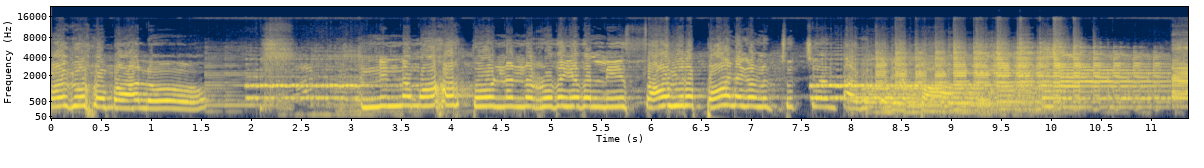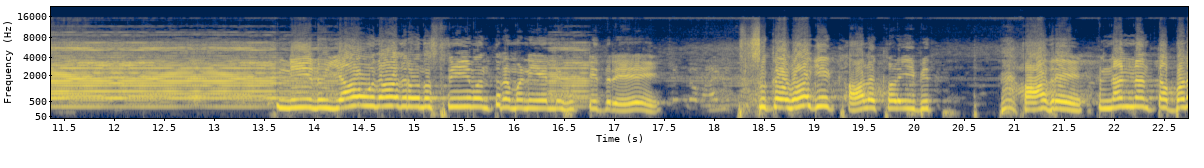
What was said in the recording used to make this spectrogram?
ಮಗು ಬಾಲು, ನಿನ್ನ ಮಾತು ನನ್ನ ಹೃದಯದಲ್ಲಿ ಸಾವಿರ ಪಾನಗಳನ್ನು ಚುಚ್ಚುವಂತಾಗುತ್ತದೆಯಪ್ಪ. ನೀನು ಯಾವುದಾದ್ರೂ ಒಂದು ಶ್ರೀಮಂತರ ಮನೆಯಲ್ಲಿ ಹುಟ್ಟಿದ್ರೆ ಸುಖವಾಗಿ ಕಾಲ ಕಳೆಯಬಿತ್ತು ಆದ್ರೆ ನನ್ನಂತ ಬಡ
